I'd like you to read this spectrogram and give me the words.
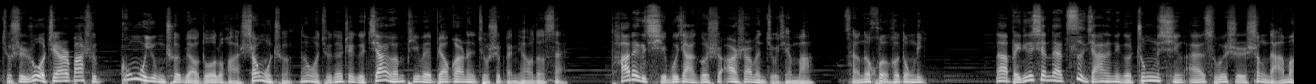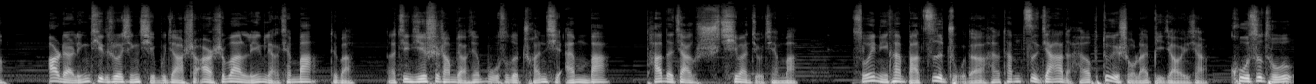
就是，如果 GL 八是公务用车比较多的话，商务车，那我觉得这个家园 P 位标杆呢就是本田奥德赛。它这个起步价格是二十二万九千八，采用的混合动力。那北京现代自家的那个中型 SUV 是胜达嘛，二点零 T 的车型起步价是二十万零两千八，对吧？那近期市场表现不俗的传祺 M 八，它的价格是七万九千八。所以你看，把自主的还有他们自家的还有对手来比较一下，库斯图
